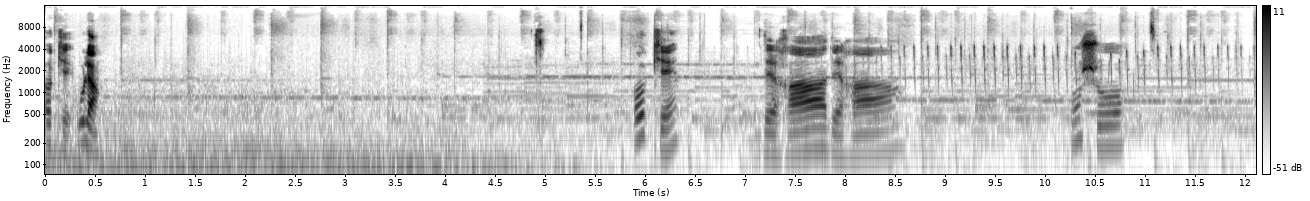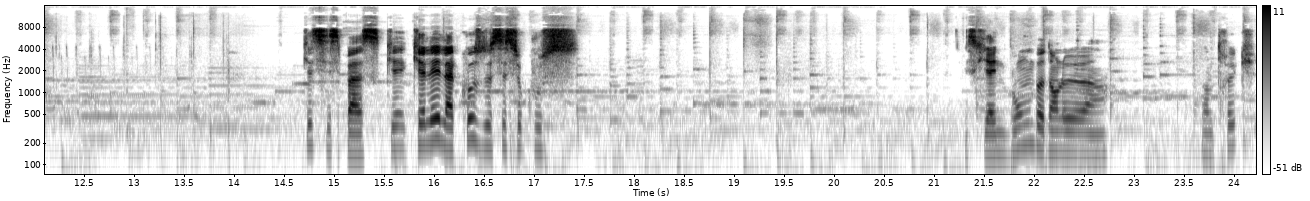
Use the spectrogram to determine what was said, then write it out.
Ok, oula. Ok. Des rats, des rats. Bonjour. Qu'est-ce qui se passe? Que- Quelle est la cause de ces secousses? Est-ce qu'il y a une bombe dans le... euh, dans le truc?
